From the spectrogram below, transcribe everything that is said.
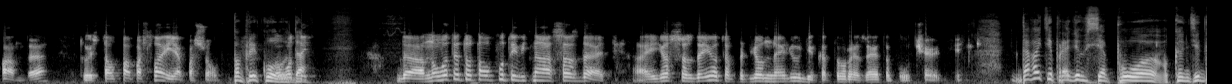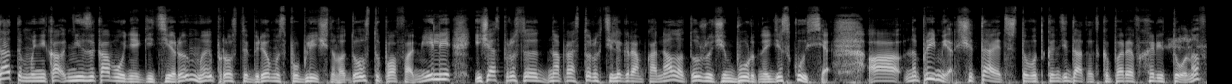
fun, да. То есть толпа пошла, и я пошел. По приколу, вот да. Эти, да, но вот эту толпу-то ведь надо создать, а ее создают определенные люди, которые за это получают деньги. Давайте пройдемся по кандидатам. Мы ни за кого не агитируем, мы просто берем из публичного доступа фамилии. И сейчас просто на просторах телеграм-канала тоже очень бурная дискуссия. А, например, считается, что вот кандидат от КПРФ Харитонов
